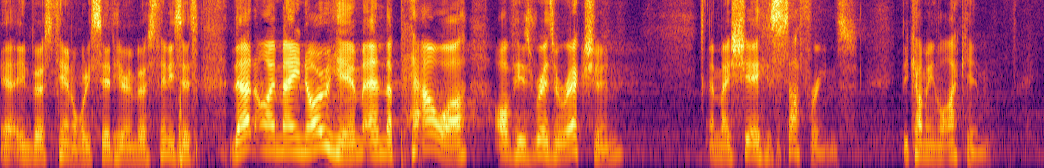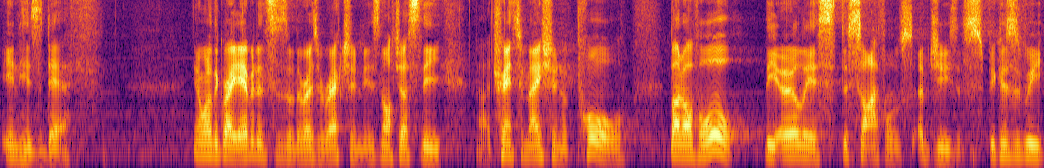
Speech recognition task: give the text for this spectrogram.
uh, in verse 10, or what he said here in verse 10. He says, That I may know him and the power of his resurrection, and may share his sufferings, becoming like him in his death. You know, one of the great evidences of the resurrection is not just the uh, transformation of Paul, but of all the earliest disciples of Jesus. Because as we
